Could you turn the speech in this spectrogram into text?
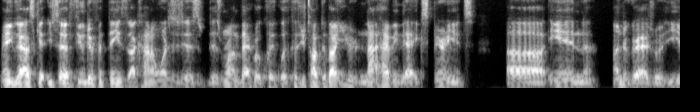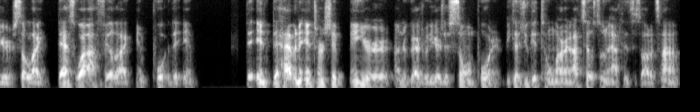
Man, you guys get you said a few different things that I kind of wanted to just just run back real quick with because you talked about you're not having that experience uh in undergraduate years. So like that's why I feel like important the the, in, the having an internship in your undergraduate years is so important because you get to learn. I tell student athletes this all the time.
